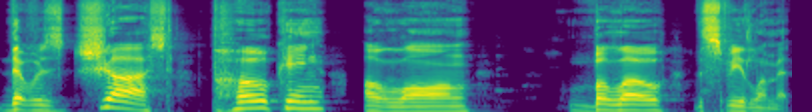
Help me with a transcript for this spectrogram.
that was just poking along below the speed limit.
